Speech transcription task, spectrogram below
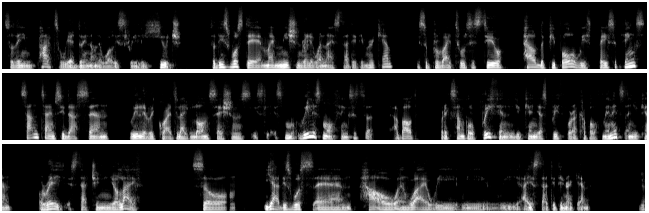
So the impact we are doing on the world is really huge. So this was the, my mission really when I started InnerCamp is to provide tools is to help the people with basic things. Sometimes it doesn't really require like long sessions. It's, it's really small things. It's uh, about, for example, breathing. You can just breathe for a couple of minutes and you can already start changing your life. So yeah, this was um, how and why we we we I started InnerCamp. Yeah,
